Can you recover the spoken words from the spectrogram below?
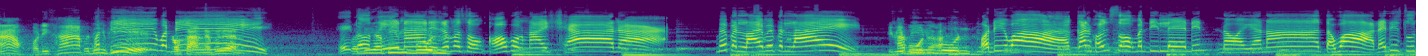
อ้าวสวัสดีครับสวัสดีพี่หวันดีเราสั่งกันเพื่อน เฮ้ยสโทวัสษดีครับทีพี่นะบุญที่ฉันมาส่งของพวกนายช้าน่ะ ไม่เป็นไรไม่เป็นไร พี่ครับบูพี่ลเหรวิอบูลพอดีว่าการขนส่งมันดีเลย์นิดหน่อยอะนะ แต่ว่าในที่สุด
